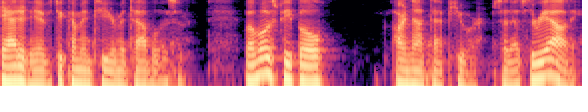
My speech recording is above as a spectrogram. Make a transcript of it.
additive to come into your metabolism. But most people are not that pure. So that's the reality.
